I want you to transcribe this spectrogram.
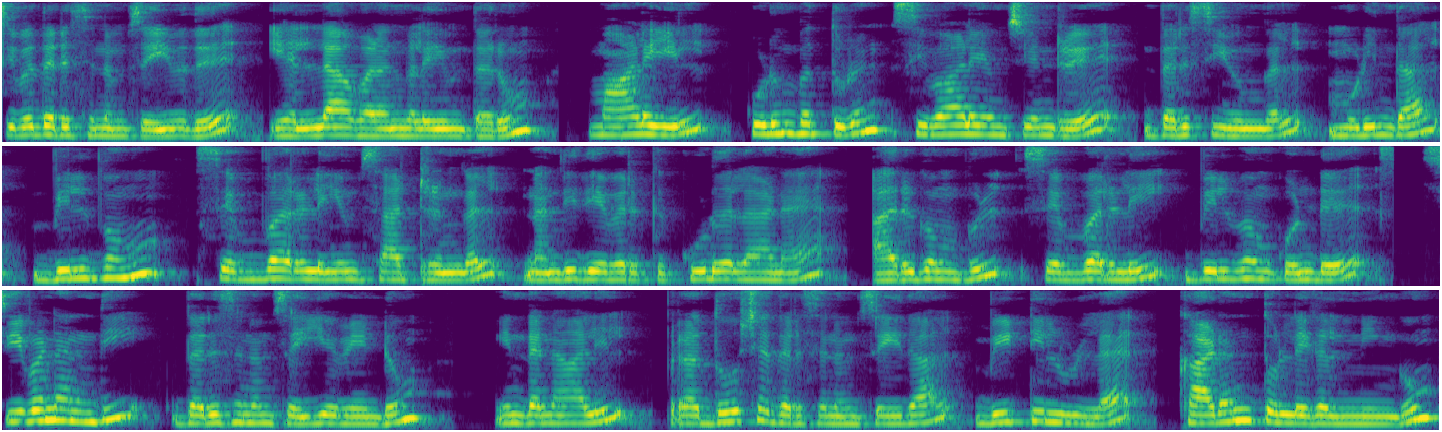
சிவதரிசனம் செய்வது எல்லா வளங்களையும் தரும். மாலையில் குடும்பத்துடன் சிவாலயம் சென்று தரிசியுங்கள். முடிந்தால் வில்வமும் செவ்வரளியும் சாற்றுங்கள். நந்திதேவருக்கு கூடுதலான அருகம்புல் செவ்வரளி வில்வம் கொண்டு சிவநந்தி தரிசனம் செய்ய வேண்டும். இந்த நாளில் பிரதோஷ தரிசனம் செய்தால் வீட்டில் உள்ள கடன் தொல்லைகள் நீங்கும்.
